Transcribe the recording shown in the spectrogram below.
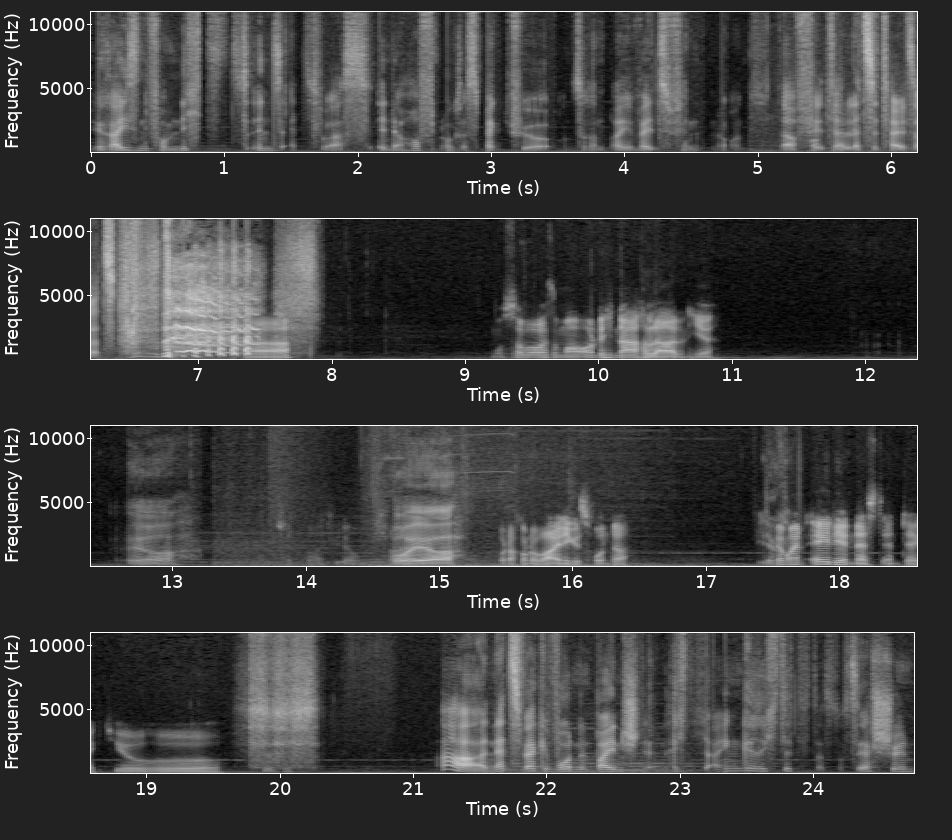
Wir reisen vom Nichts ins Etwas, in der Hoffnung, Respekt für unsere neue Welt zu finden. Und da fehlt der letzte Teilsatz. Ja. Muss aber auch mal ordentlich nachladen hier. Ja. Oh ja. Oh, da kommt aber einiges runter. Wieder Wir haben ein Alien-Nest entdeckt. Juhu. ah, Netzwerke wurden in beiden Städten richtig eingerichtet. Das ist doch sehr schön.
